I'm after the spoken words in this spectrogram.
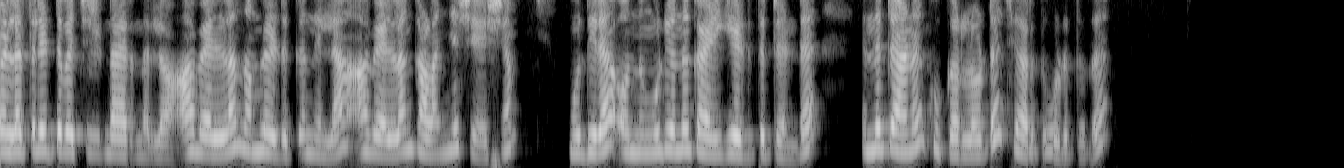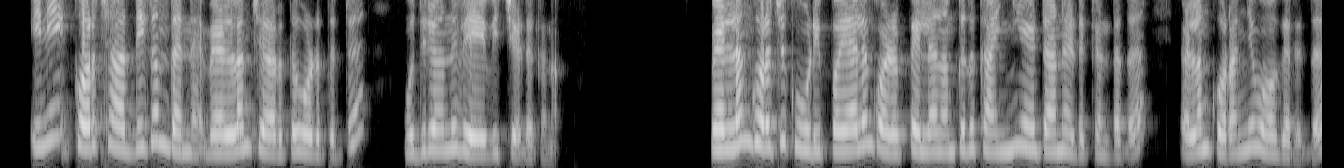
വെള്ളത്തിലിട്ട് വെച്ചിട്ടുണ്ടായിരുന്നല്ലോ. ആ വെള്ളം നമ്മൾ എടുക്കുന്നില്ല. ആ വെള്ളം കളഞ്ഞ ശേഷം മുതിര ഒന്നും കൂടി ഒന്ന് കഴുകി എടുത്തിട്ടുണ്ട്. എന്നിട്ടാണ് കുക്കറിലോട്ട് ചേർത്ത് കൊടുത്തത്. ഇനി കുറച്ചധികം തന്നെ വെള്ളം ചേർത്ത് കൊടുത്തിട്ട് മുതിര ഒന്ന് വേവിച്ചെടുക്കണം. വെള്ളം കുറച്ച് കൂടിപ്പോയാലും കുഴപ്പമില്ല. നമുക്കിത് കഞ്ഞിയായിട്ടാണ് എടുക്കേണ്ടത്. വെള്ളം കുറഞ്ഞു പോകരുത്.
